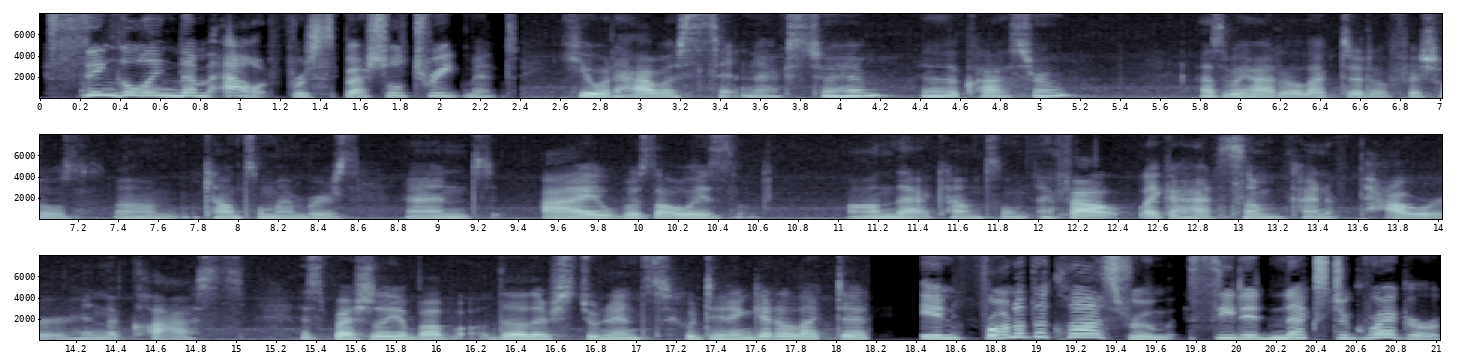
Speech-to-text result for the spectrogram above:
Singling them out for special treatment. He would have us sit next to him in the classroom as we had elected officials, um, council members, and I was always on that council. I felt like I had some kind of power in the class, especially above the other students who didn't get elected. In front of the classroom, seated next to Gregor,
